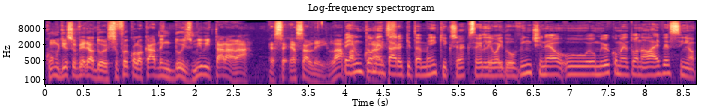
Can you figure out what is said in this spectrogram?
Como disse o vereador, isso foi colocado em 2000 e tarará, essa, essa lei. Lá Tem um trás. comentário aqui também, que será que você leu aí do ouvinte, né? O Elmir comentou na live assim, ó.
